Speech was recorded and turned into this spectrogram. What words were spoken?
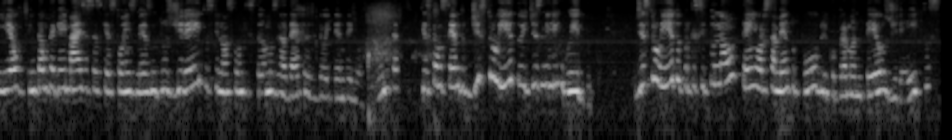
e eu, então, peguei mais essas questões mesmo dos direitos que nós conquistamos na década de 80 e 90, que estão sendo destruídos e desmilinguidos. Destruído porque se tu não tem orçamento público para manter os direitos,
